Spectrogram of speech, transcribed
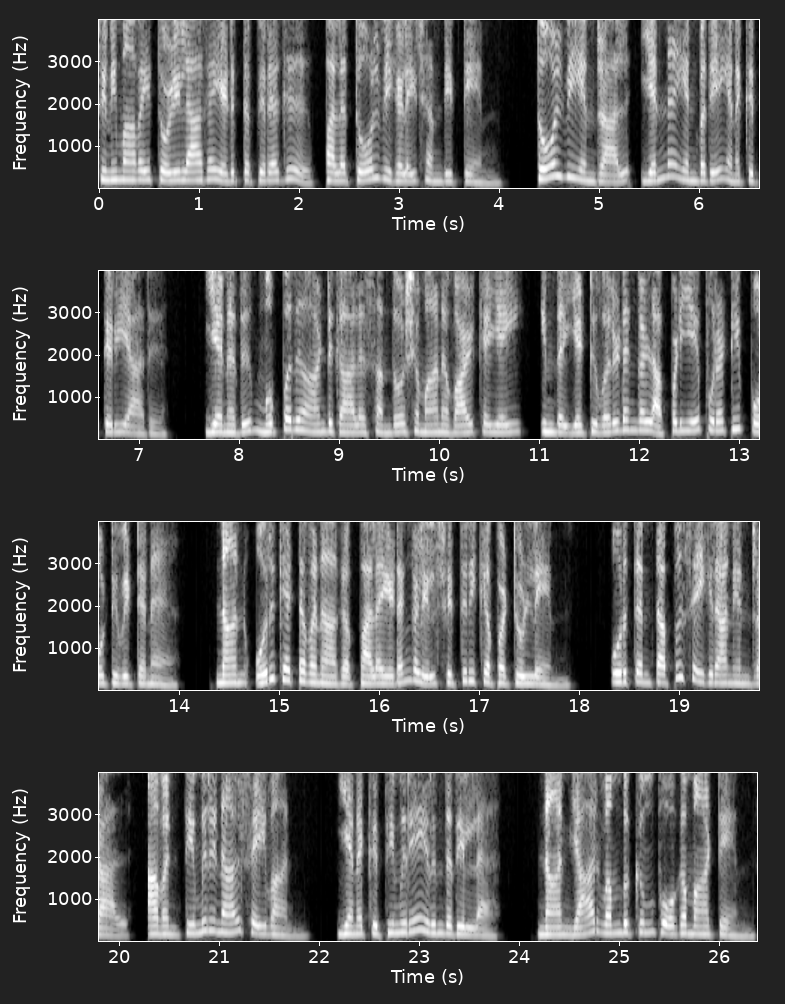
சினிமாவை தொழிலாக எடுத்த பிறகு பல தோல்விகளை சந்தித்தேன். தோல்வி என்றால் என்ன என்பதே எனக்குத் தெரியாது. எனது முப்பது ஆண்டுகால சந்தோஷமான வாழ்க்கையை இந்த எட்டு வருடங்கள் அப்படியே புரட்டி போட்டுவிட்டன. நான் ஒரு கெட்டவனாக பல இடங்களில் சித்தரிக்கப்பட்டுள்ளேன். ஒருத்தன் தப்பு செய்கிறான் என்றால் அவன் திமிரினால் செய்வான். எனக்கு திமிரே இருந்ததில்ல. நான் யார் வம்புக்கும் போக மாட்டேன்.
